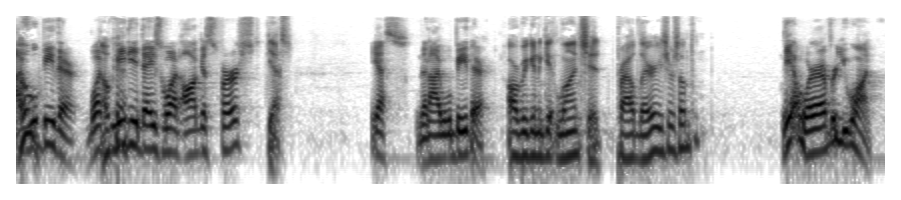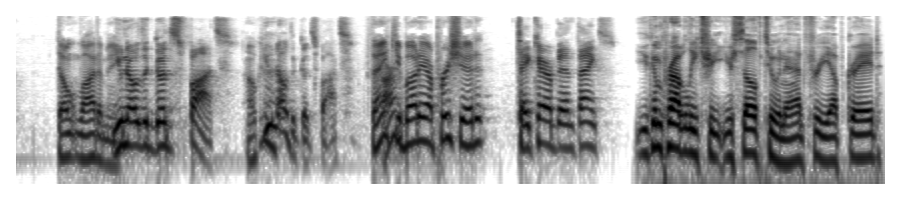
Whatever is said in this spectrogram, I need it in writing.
I oh. will be there. What okay. media days? What August first? Yes. Yes. Then I will be there. Are we going to get lunch at Proud Larry's or something? Yeah, wherever you want. Don't lie to me. You know the good spots. Okay. You know the good spots. Thank All you, right. buddy. I appreciate it. Take care, Ben. Thanks. You can probably treat yourself to an ad-free upgrade,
